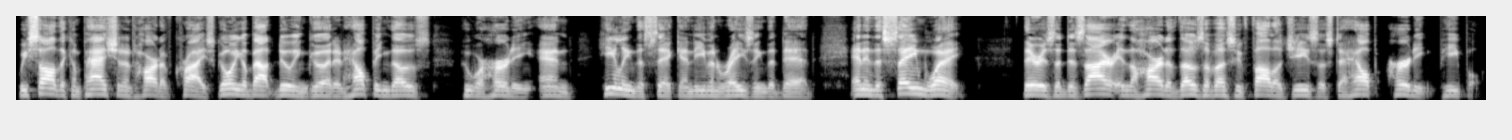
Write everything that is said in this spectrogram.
We saw the compassionate heart of Christ going about doing good and helping those who were hurting and healing the sick and even raising the dead. And in the same way, there is a desire in the heart of those of us who follow Jesus to help hurting people,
